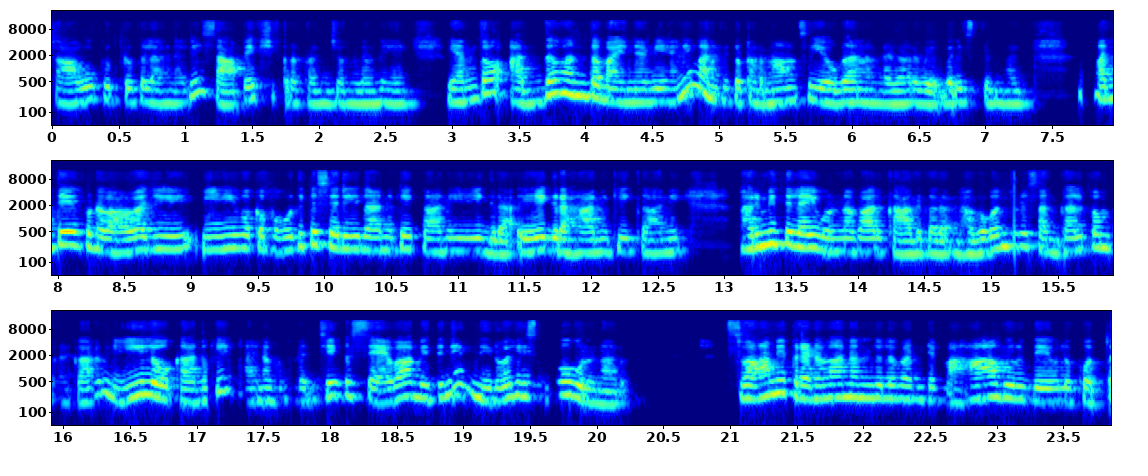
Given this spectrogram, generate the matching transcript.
చావు పుట్టుకలు అన్నవి సాపేక్ష ప్రపంచంలోనే ఎంతో అర్థవంతమైనవి అని మనకి పరమాంస యోగానంద గారు వివరిస్తున్నారు. అంతేకాకుండా బాబాజీ ఈ ఒక భౌతిక శరీరానికి కానీ ఈ గ్రహ ఏ గ్రహానికి కానీ పరిమితులై ఉన్నవారు కాదు కదా. భగవంతుడి సంకల్పం ప్రకారం ఈ లోకానికి ఆయన ప్రత్యేక సేవా విధిని నిర్వహిస్తూ ఉన్నారు. స్వామి ప్రణవానందుల వంటి మహాగురుదేవులు కొత్త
